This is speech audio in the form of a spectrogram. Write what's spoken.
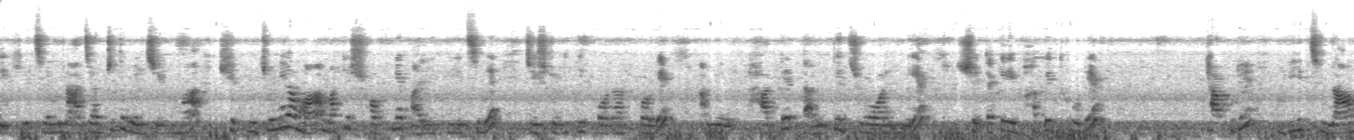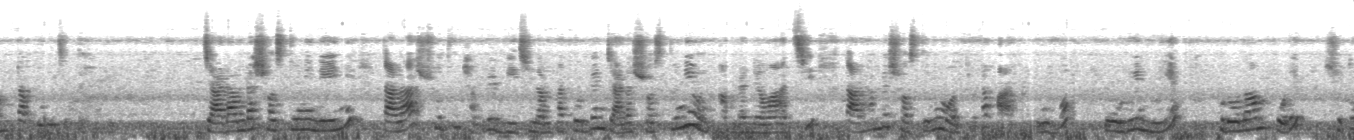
দেখিয়েছিলেন আচার্যদেবের যে মা। সে পূজনীয় মা আমাকে স্বপ্নে পাইয়ে দিয়েছিলেন চেষ্টভীতি করার পরে। আমি হাতের তালুতে জল নিয়ে সেটাকে এভাবে ধরে ঠাকুরের বীজ নামটা পড়ে যেতে হবে। যারা আমরা সস্তনী নেইনি তারা শুধু ঠাকুরের বীজ নামটা করবেন, যারা সস্তনী আমরা নেওয়া আছি, তারা আমরা সস্তনী মন্ত্রটা পাঠ করব করে নিয়ে প্রণাম করে সেটা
